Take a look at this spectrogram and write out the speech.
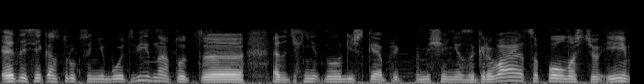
этой всей конструкции не будет видно. Тут э, это технологическое помещение закрывается полностью и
